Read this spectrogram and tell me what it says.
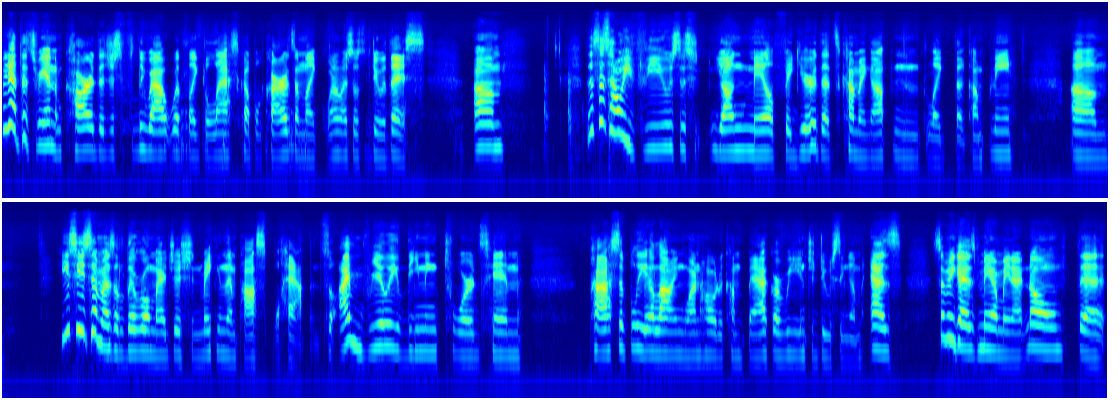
we got this random card that just flew out with like the last couple cards. I'm like, what am I supposed to do with this? Um, this is how he views this young male figure that's coming up in like the company. Um, he sees him as a literal magician, making the impossible happen. So I'm really leaning towards him possibly allowing Wonho to come back or reintroducing him. As some of you guys may or may not know, that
